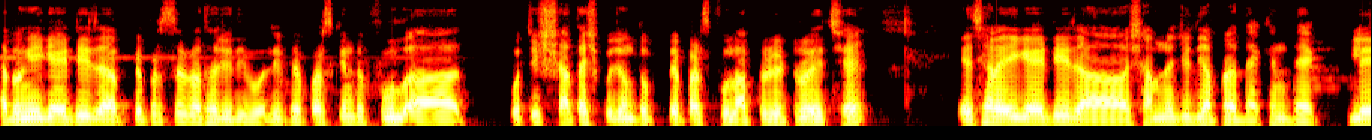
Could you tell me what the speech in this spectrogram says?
এবং এই গাড়িটির পেপারসের কথা যদি বলি পেপার্স কিন্তু ফুল পঁচিশ সাতাশ পর্যন্ত papers full up to date রয়েছে। এছাড়া এই গাড়িটির সামনে যদি আপনারা দেখেন, দেখলে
